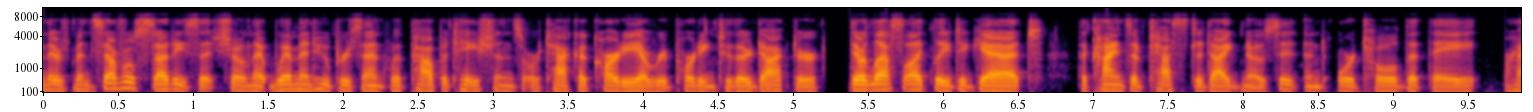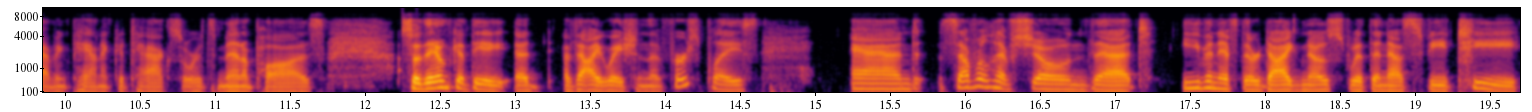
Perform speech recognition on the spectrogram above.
There's been several studies that shown that women who present with palpitations or tachycardia reporting to their doctor, they're less likely to get the kinds of tests to diagnose it and or told that they are having panic attacks or it's menopause. So they don't get the uh, evaluation in the first place. And several have shown that even if they're diagnosed with an SVT,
